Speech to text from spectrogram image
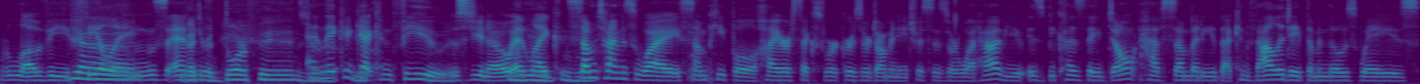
lovey Yeah. feelings You and got your endorphins, your- and they can your- get uh, confused, you know, and mm-hmm, like mm-hmm. sometimes why some people hire sex workers or dominatrices or what have you is because they don't have somebody that can validate them in those ways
